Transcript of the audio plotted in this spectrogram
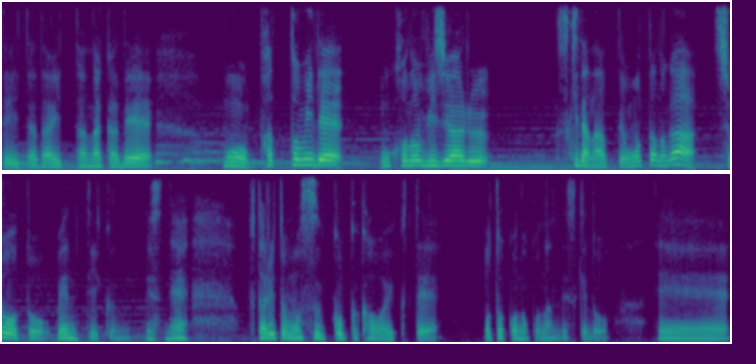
ていただいた中でもうパッと見でもうこのビジュアル好きだなって思ったのがショーとウェンティ君ですね。2人ともすっごく可愛くて男の子なんですけど、え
